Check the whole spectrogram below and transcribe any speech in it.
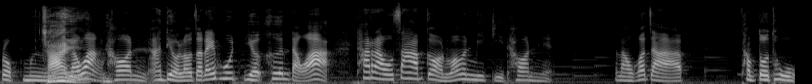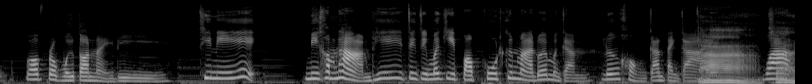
ปรบมือใช่ระหว่างท่อนอะเดี๋ยวเราจะได้พูดเยอะขึ้น แต่ว่าถ้าเราทราบก่อนว่ามันมีกี่ท่อนเนี่ย เราก็จะทำตัวถูกว่าปรบมือตอนไหนดี ทีนี้มีคำถามที่จริง ๆ เมื่อกี้ป๊อปพูดขึ้นมาด้วยเหมือนกัน เรื่องของการแต่งกาย อ่าว่าใช่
